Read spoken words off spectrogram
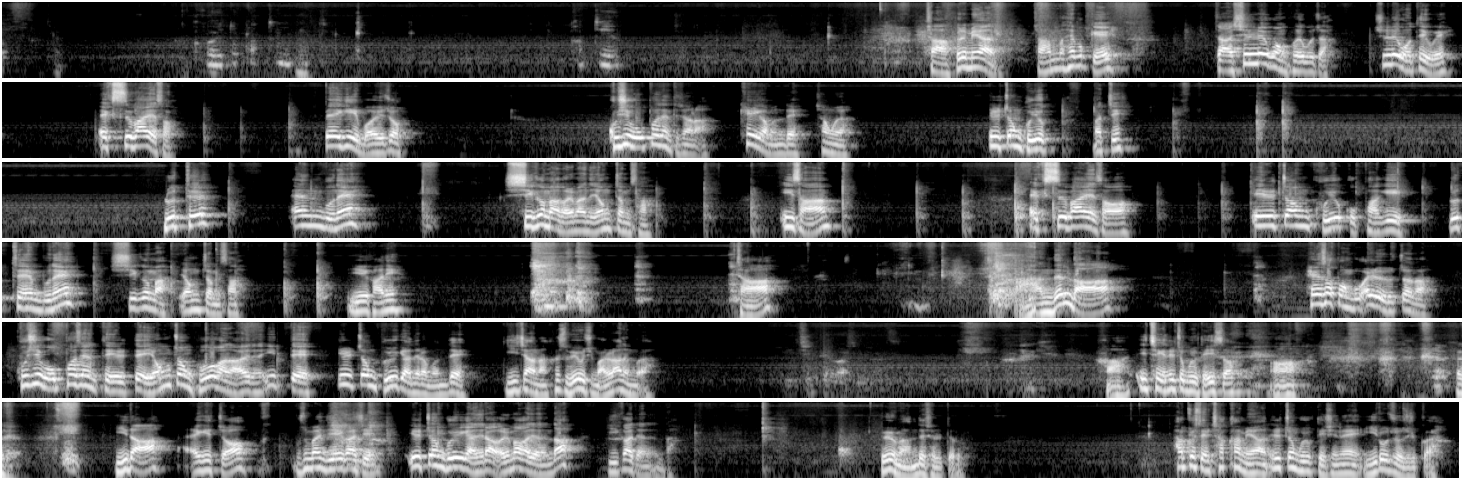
거의 똑같은 것 같아요. 자, 그러면, 자, 한번 해볼게. 자, 실내 구간 구해보자. 실내 구간 어떻게 구해? X바에서 빼기 뭐 해줘? 95%잖아. K가 뭔데, 창우야? 1.96, 맞지? 루트 n분의 시그마가 얼마인데 0.4 이상 x바에서 1.96 곱하기 루트 n분의 시그마 0.4 이해 가니? 자, 안 된다. 해석 방법 알려줬잖아. 95%일 때 0.95가 나와야 되는 이때 1.96이 아니라 뭔데? 2잖아. 그래서 외우지 말라는 거야. 아, 이 책엔 1.96 돼 있어. 어. 2다. 알겠죠? 무슨 말인지 이해가지? 1.96이 아니라 얼마가 돼야 된다? 2가 돼야 된다. 외우면 안 돼, 절대로. 학교쌤이 착하면 1.96 대신에 2로 주어질 거야.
